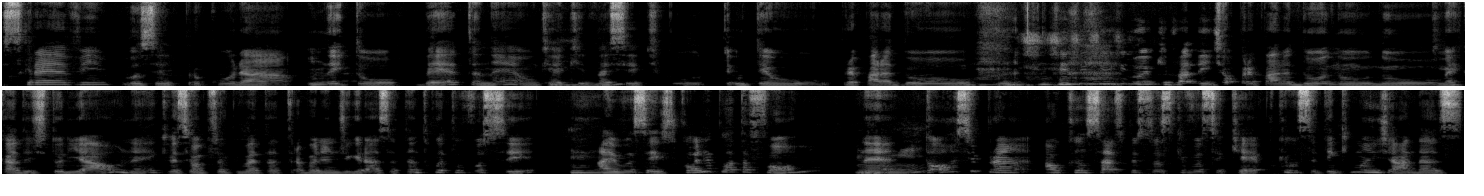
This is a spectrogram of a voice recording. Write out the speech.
escreve, você procura um leitor beta, né? Um que, é, que vai uhum. ser tipo o teu preparador, o equivalente ao preparador no, no mercado editorial, né? Que vai ser uma pessoa que vai estar trabalhando de graça tanto quanto você. Uhum. Aí você escolhe a plataforma, né? Uhum. Torce para alcançar as pessoas que você quer, porque você tem que manjar das,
